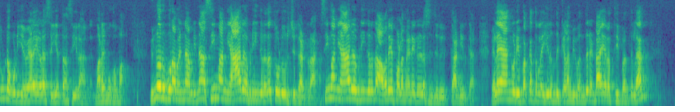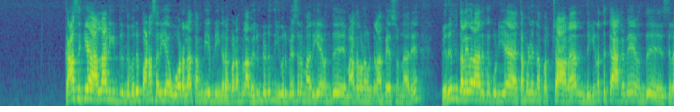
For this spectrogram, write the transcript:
தூண்டக்கூடிய வேலைகளை செய்யத்தான் செய்கிறாங்க மறைமுகமாக இன்னொரு புறம் என்ன அப்படின்னா சீமான் யார் அப்படிங்கிறத தோலுரிச்சு காட்டுறாங்க. சீமான் யார் அப்படிங்கிறத அவரே பல மேடைகளில் செஞ்சு காட்டியிருக்கார். இளையாங்குடி பக்கத்தில் இருந்து கிளம்பி வந்து ரெண்டாயிரத்தி பத்தில் காசுக்கே அல்லாடிக்கிட்டு இருந்தவர் படம் சரியாக ஓடலை தம்பி அப்படிங்கிற படம்லாம் வெகுண்டெழுந்து இவர் பேசுகிற மாதிரியே வந்து மாதவனை விட்டுலாம் பேச சொன்னார். பெருந்தலைவராக இருக்கக்கூடிய தமிழின பற்றாரர் இந்த இனத்துக்காகவே வந்து சில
